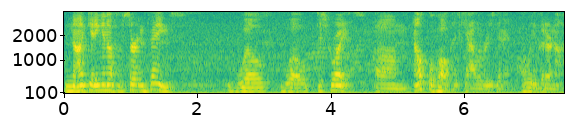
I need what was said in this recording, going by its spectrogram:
not getting enough of certain things will will destroy us. Um, alcohol has calories in it, believe it or not.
